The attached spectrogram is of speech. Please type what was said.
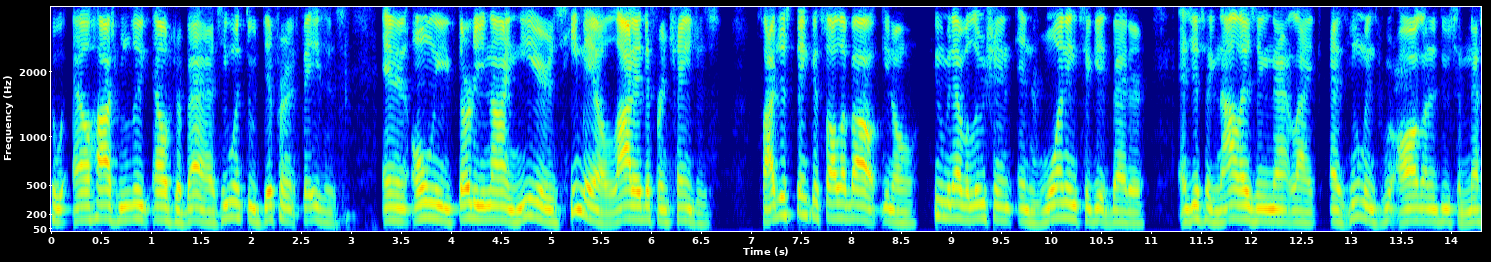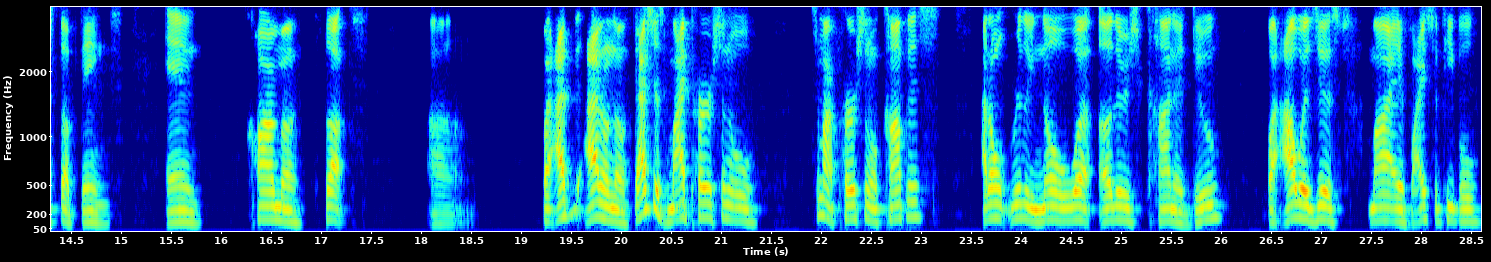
to El Haj Malik El Shabazz. He went through different phases. And in only 39 years, he made a lot of different changes. So I just think it's all about, you know, human evolution and wanting to get better and just acknowledging that, like, as humans, we're all to do some messed up things. And karma sucks. Um, but I, I don't know. That's just my personal, it's my personal compass. I don't really know what others kind of do, but I would just my advice to people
